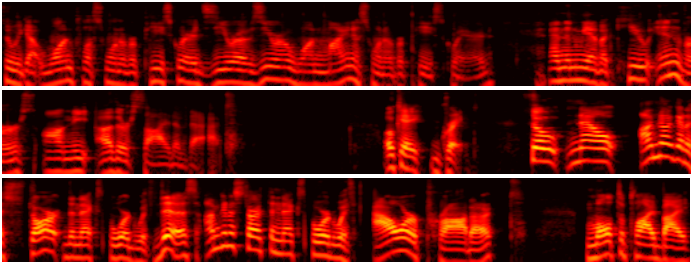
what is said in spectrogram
So we got 1 plus 1 over p squared, 0, 0, 1 minus 1 over p squared. And then we have a q inverse on the other side of that. Okay, great. So now I'm not going to start the next board with this. I'm going to start the next board with our product multiplied by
